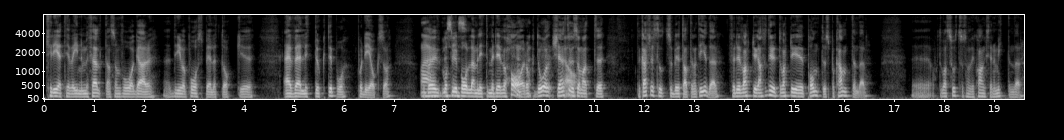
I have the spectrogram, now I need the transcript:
kreativa innermittfältaren som vågar eh, driva på spelet och eh, är väldigt duktig på, på det också. Nej, då måste vi bolla med lite med det vi har och då känns ja. det som att det kanske så blir ett alternativ där. För det vart ju ganska tydligt, det vart ju Pontus på kanten där. Och det var Sutsu som fick chansen i mitten där.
